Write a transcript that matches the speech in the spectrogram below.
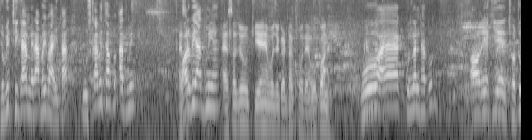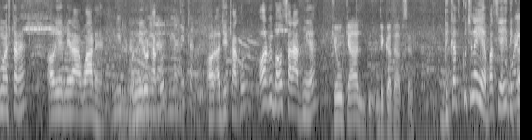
जो भी ठीक है मेरा भी भाई था तो उसका भी था आदमी। और भी आदमी है। ऐसा जो किए हैं वो जो गड्ढा खोदे हैं वो कौन है? वो है कुंदन ठाकुर और एक ये छोटू मास्टर है और ये मेरा वार्ड है। नीरू ठाकुर। और अजीत ठाकुर और भी बहुत सारा आदमी है। क्यों क्या दिक्कत है आपसे? दिक्कत कुछ नहीं है बस यही दिक्कत है।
